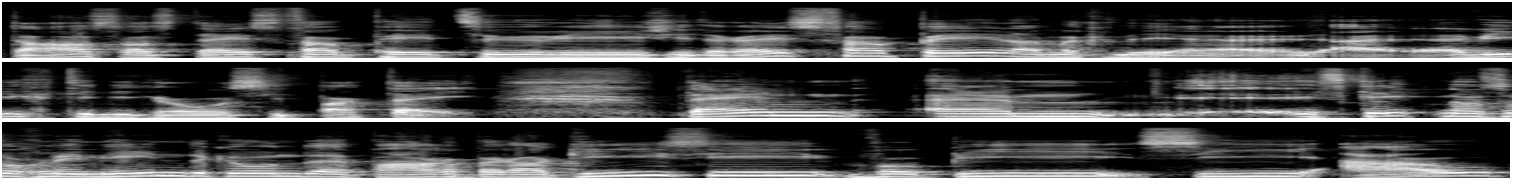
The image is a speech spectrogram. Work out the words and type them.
das, was die SVP Zürich ist in der SVP, nämlich eine, eine wichtige grosse Partei. Dann, ähm, es gibt noch so ein bisschen im Hintergrund Barbara Gysi, wobei sie auch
